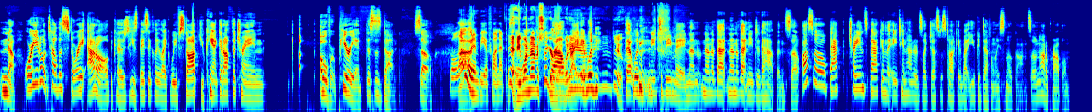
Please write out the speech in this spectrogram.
No, or you don't tell this story at all because he's basically like, "We've stopped. You can't get off the train. Uh, Over. Period. This is done." So Well, that Uh, wouldn't be a fun episode. yeah, he wanted to have a cigarette. Well, what are right, you, it what are wouldn't- you gonna do? that wouldn't need to be made. None, none of that, none of that needed to happen. So, also back trains back in the 1800s, like Jess was talking about, you could definitely smoke on, so not a problem.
